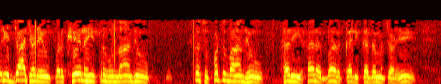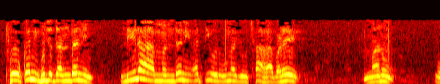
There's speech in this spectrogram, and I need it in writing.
और ये जा चढ़े ऊपर, खेल ही प्रभु नांधो, कसु पट बांधो, हरि हर बर करी कदम चढ़े। ठोकनी भुज दंडनी, लीला मंडनी अति और उमग उछाह बढ़े। मानो, वो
